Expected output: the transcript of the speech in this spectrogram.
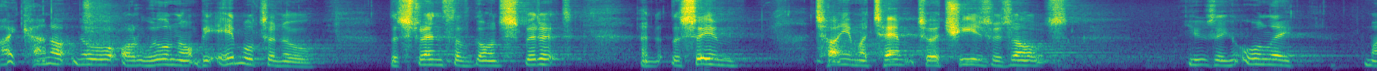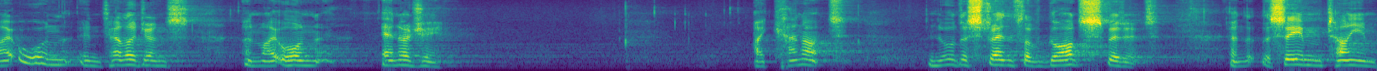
I cannot know or will not be able to know the strength of God's Spirit and at the same time attempt to achieve results using only my own intelligence and my own energy. I cannot know the strength of God's Spirit and at the same time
